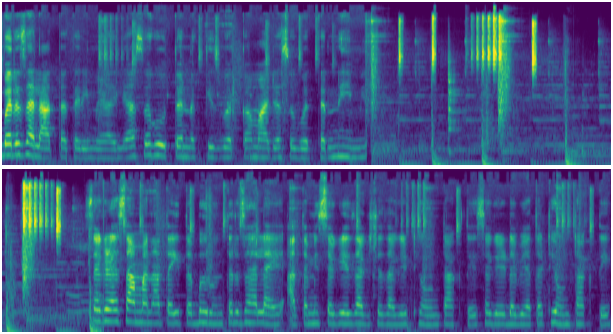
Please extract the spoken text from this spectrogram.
बरं झालं आता तरी मिळाली. असं होतं नक्कीच बरं का माझ्यासोबत तर नेहमी. सगळं सामान आता इथं भरून तर झालं आहे आता मी सगळे जागच्या जागी ठेवून टाकते. सगळे डबे आता ठेवून टाकते.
